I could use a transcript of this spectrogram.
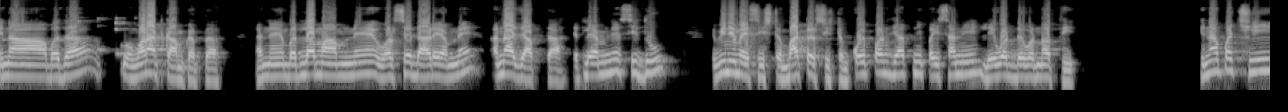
એના બધા વણાટ કામ કરતા. અને બદલામાં અમને વર્ષે દાડે અમને અનાજ આપતા. એટલે અમને સીધું વિનિમય સિસ્ટમ, બાટર સિસ્ટમ, કોઈ પણ જાતની પૈસાની લેવડ દેવડ નથી. એના પછી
